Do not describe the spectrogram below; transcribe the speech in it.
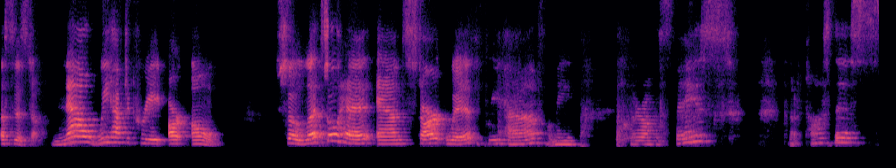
a system. Now we have to create our own. So let's go ahead and start with, we have, let me clear off the space. I'm gonna pause this.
